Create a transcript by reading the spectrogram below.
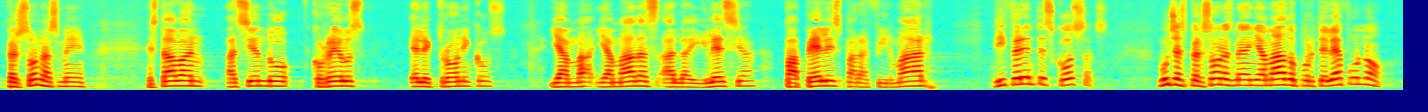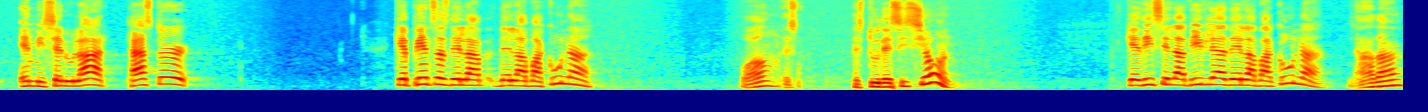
personas me estaban haciendo correos electrónicos, llamadas a la iglesia, papeles para firmar, diferentes cosas. Muchas personas me han llamado por teléfono en mi celular, Pastor, ¿qué piensas de la, de la vacuna? Well, es, es tu decisión. ¿Qué dice la Biblia de la vacuna? Nada.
